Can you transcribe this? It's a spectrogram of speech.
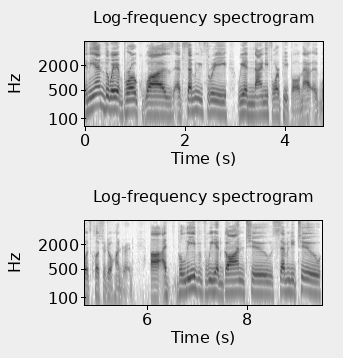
in the end, the way it broke was at 73, we had 94 people, and that was closer to 100. Uh, I believe if we had gone to 72,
